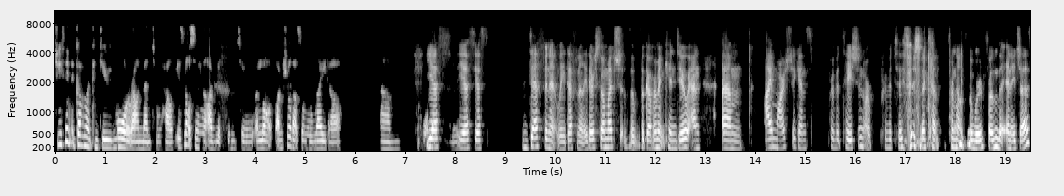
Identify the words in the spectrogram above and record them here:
do you think the government can do more around mental health? It's not something that I've looked into a lot, but I'm sure that's on your radar. Um, yes, yes, yes, definitely, definitely. There's so much the, the government can do, and um, I marched against privatization or privatization. I can't pronounce the word from the NHS,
